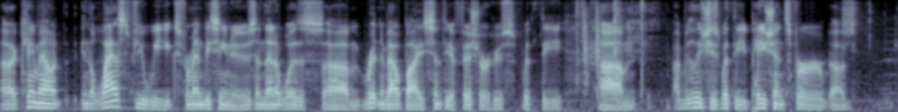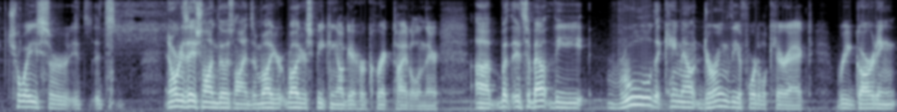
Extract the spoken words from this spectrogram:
uh, came out in the last few weeks from NBC News, and then it was um, written about by Cynthia Fisher, who's with the, um, I believe she's with the Patients for uh, Choice, or it's it's an organization along those lines. And while you're while you're speaking, I'll get her correct title in there. Uh, but it's about the rule that came out during the Affordable Care Act regarding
